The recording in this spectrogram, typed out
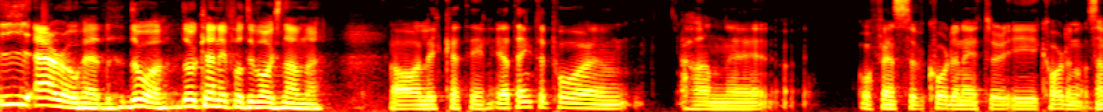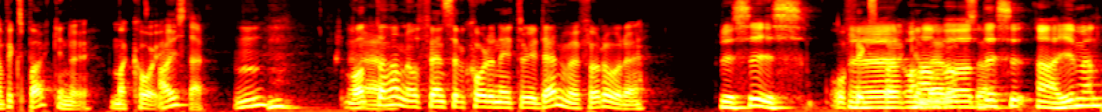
i Arrowhead, då, då kan ni få tillbaks namnet. Ja, lycka till. Jag tänkte på eh, han, eh, offensive coordinator i Cardinals. Han fick sparken nu, McCoy. Ja, just det. Mm. Var inte Eh. han offensive coordinator i Denver förra året? Precis. Och fick sparken och han där var också? dessu- Jajamän.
